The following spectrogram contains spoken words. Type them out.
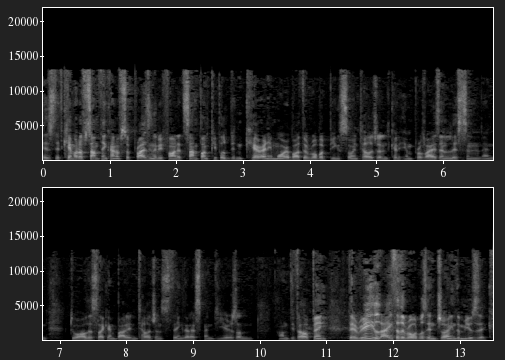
is it came out of something kind of surprising that we found. At some point, people didn't care anymore about the robot being so intelligent and can improvise and listen and do all this like embodied intelligence thing that I spent years on, on developing. They really liked that the robot was enjoying the music.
